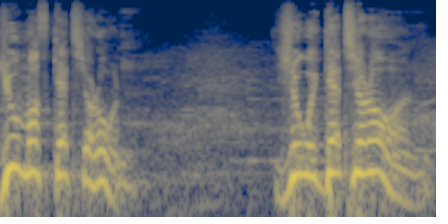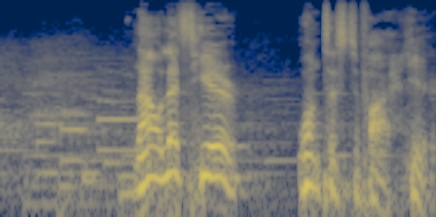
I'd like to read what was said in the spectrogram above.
You must get your own. You will get your own. Now let's hear one testify here.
